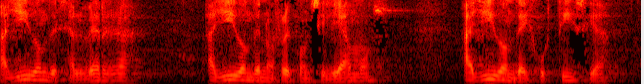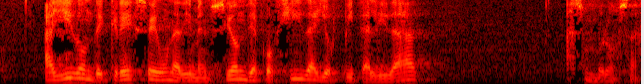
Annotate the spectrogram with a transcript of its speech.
allí donde se alberga, allí donde nos reconciliamos, allí donde hay justicia, allí donde crece una dimensión de acogida y hospitalidad asombrosa,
